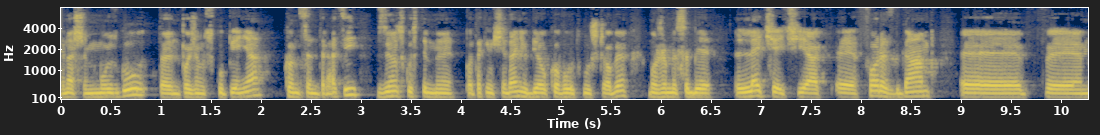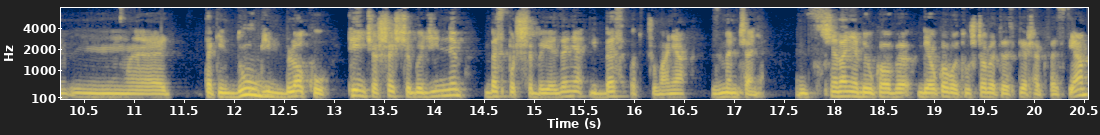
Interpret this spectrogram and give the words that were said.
w naszym mózgu, ten poziom skupienia, koncentracji. W związku z tym my po takim śniadaniu białkowo-tłuszczowym możemy sobie lecieć jak Forrest Gump w takim długim bloku 5-6 godzinnym bez potrzeby jedzenia i bez odczuwania zmęczenia. Więc śniadanie białkowe, białkowo-tłuszczowe to jest pierwsza kwestia.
